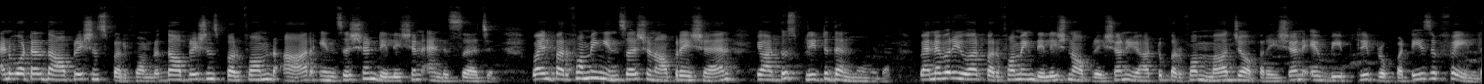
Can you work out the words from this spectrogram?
And what are the operations performed? The operations performed are insertion, deletion and search. While performing insertion operation, you have to split the node. Whenever you are performing deletion operation, you have to perform merge operation if B-tree property is failed.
